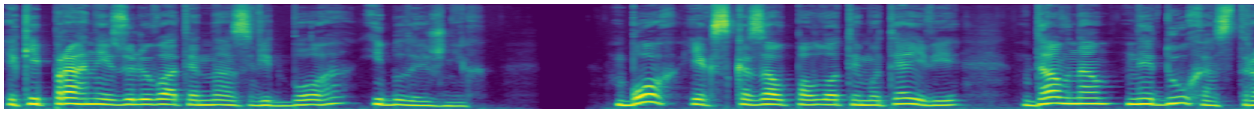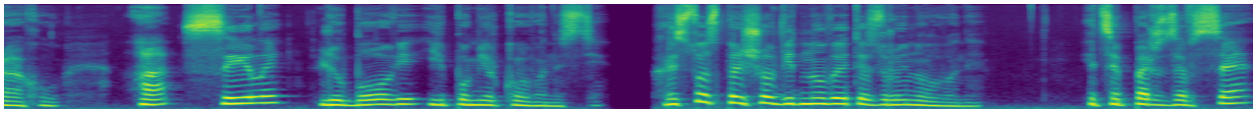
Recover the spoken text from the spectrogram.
який прагне ізолювати нас від Бога і ближніх. Бог, як сказав Павло Тимотеєві, дав нам не духа страху, а сили, любові і поміркованості. Христос прийшов відновити зруйноване. І це перш за все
